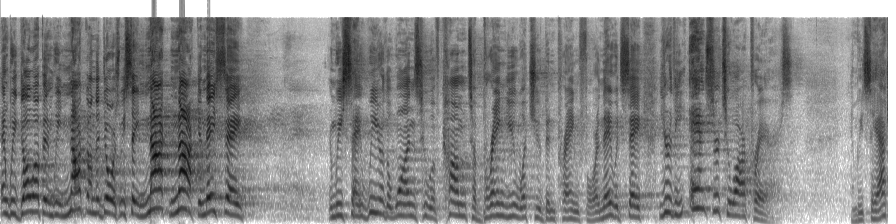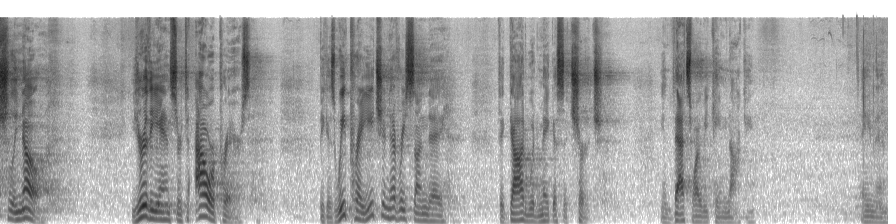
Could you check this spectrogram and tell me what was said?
And we go up and we knock on the doors. We say, knock, knock. And they say, and we say, We are the ones who have come to bring you what you've been praying for. And they would say, You're the answer to our prayers. And we'd say, Actually, no. You're the answer to our prayers because we pray each and every Sunday that God would make us a church. And that's why we came knocking. Amen.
